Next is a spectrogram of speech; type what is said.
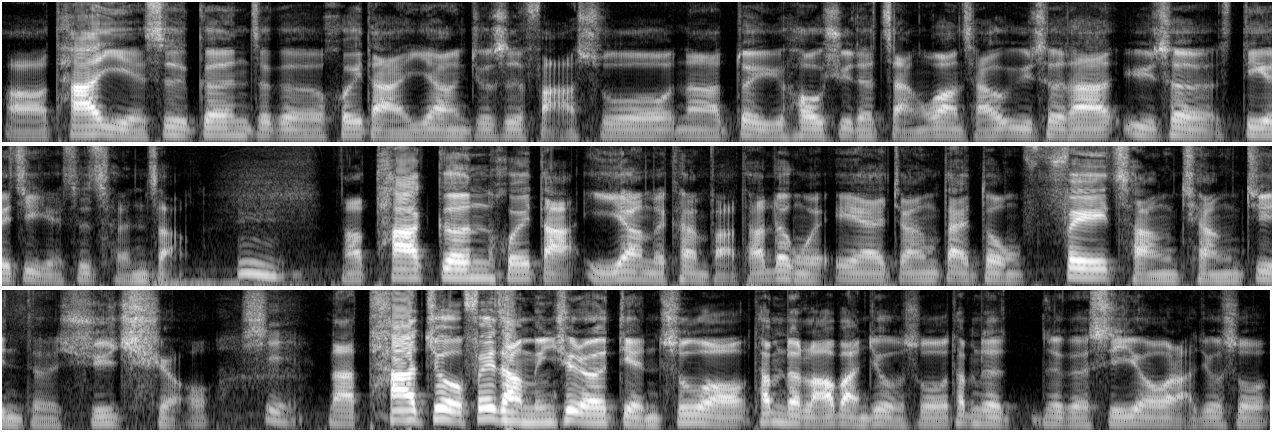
啊，它也是跟这个辉达一样，就是法说。那对于后续的展望，才会预测它预测第二季也是成长。嗯，然后他跟辉达一样的看法，他认为 AI 将带动非常强劲的需求。是，那他就非常明确的点出哦，他们的老板就有说，他们的那个 CEO 啦，就说，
